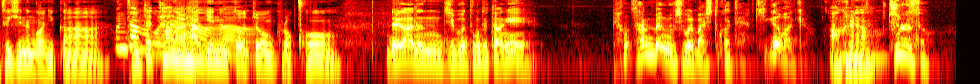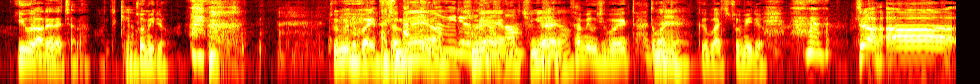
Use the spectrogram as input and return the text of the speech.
드시는 거니까 혼자 동태탕을 먹으려면, 하기는 어. 또좀 그렇고. 내가 아는 집은 동태탕이 평 360원 맛이 똑같아. 기가 막혀. 아 그래요? 줄을 서. 이유를 알아냈잖아. 어떡해요? 조미료. 조미료 많이 아, 들어. 중요해요. 같은 조미료로 중요해요. 중요해요. 365이 다 똑같아. 네. 그 맛이 조미료. 자, 아,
